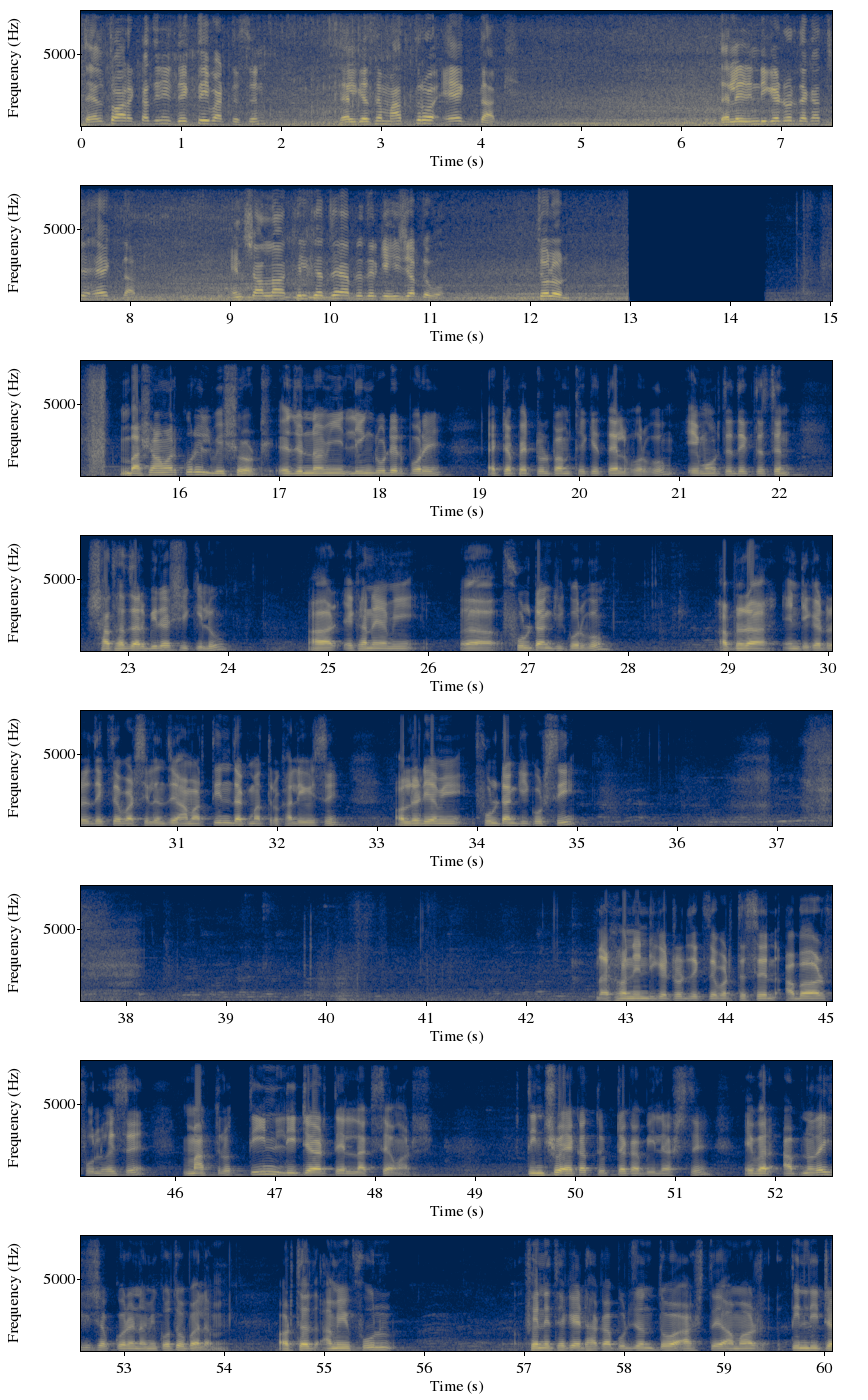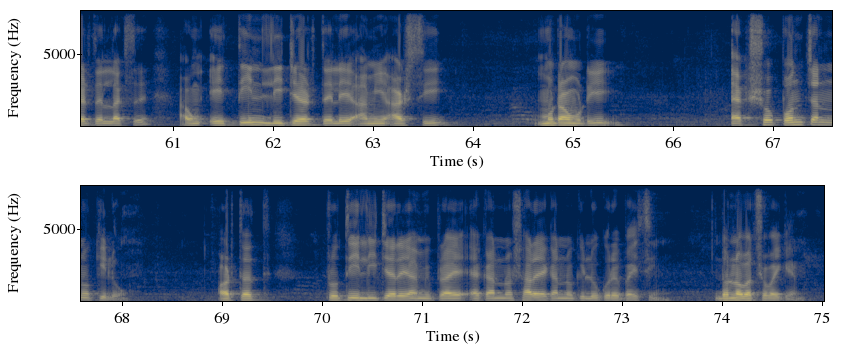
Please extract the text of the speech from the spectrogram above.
তেল তো আরেকটা জিনিস দেখতেই পারতেছেন, তেল গেছে মাত্র এক দাগ। তেলের ইন্ডিকেটর দেখাচ্ছে এক দাগ। ইনশাল্লাহ খিলক্ষেত যায় আপনাদেরকে হিসাব দেবো। চলুন। বাসা আমার কুড়িল বিশ্ব রোড। এজন্য আমি লিং রোডের পরে একটা পেট্রোল পাম্প থেকে তেল ভরবো। এই মুহূর্তে দেখতেছেন সাত হাজার বিরাশি কিলো। আর এখানে আমি ফুল ট্যাঙ্কি করব। আপনারা ইন্ডিকেটরে দেখতে পারছিলেন যে আমার তিন দাগ মাত্র খালি হয়েছে। অলরেডি আমি ফুল ট্যাঙ্কি করছি। এখন ইন্ডিকেটর দেখতে পারতেছেন, আবার ফুল হয়েছে। মাত্র তিন লিটার তেল লাগছে আমার। তিনশো একাত্তর টাকা বিল আসছে। এবার আপনারাই হিসাব করেন আমি কত পেলাম। অর্থাৎ আমি ফুল ফেনী থেকে ঢাকা পর্যন্ত আসতে আমার তিন লিটার তেল লাগছে এবং এই তিন লিটার তেলে আমি আসছি মোটামুটি একশো পঞ্চান্ন কিলো। অর্থাৎ প্রতি লিটারে আমি প্রায় একান্ন সাড়ে একান্ন কিলো করে পাইছি। ধন্যবাদ সবাইকে।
